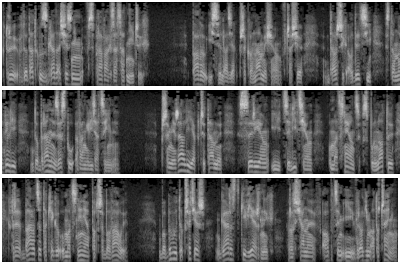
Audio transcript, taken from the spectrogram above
który w dodatku zgadza się z nim w sprawach zasadniczych. Paweł i Sylas, jak przekonamy się w czasie dalszych audycji, stanowili dobrany zespół ewangelizacyjny. Przemierzali, jak czytamy, Syrię i Cylicję, umacniając wspólnoty, które bardzo takiego umocnienia potrzebowały, bo były to przecież garstki wiernych, rozsiane w obcym i wrogim otoczeniu.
